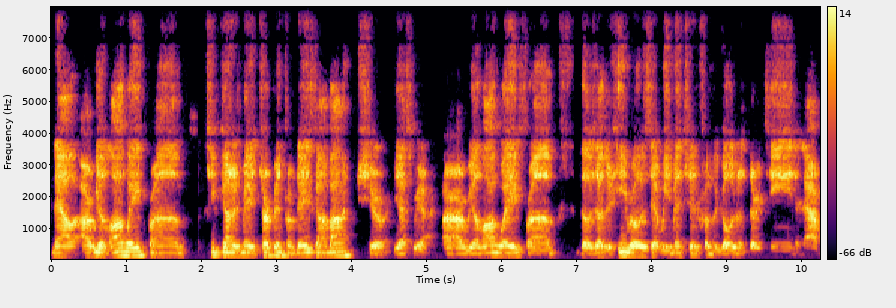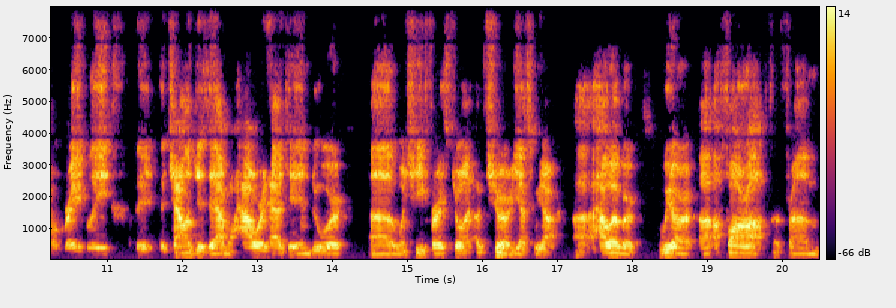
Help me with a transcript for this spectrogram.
Now, are we a long way from Chief Gunner's Mate Turpin from days gone by? Sure, yes, we are. are. Are we a long way from those other heroes that we mentioned from the Golden 13 and Admiral Gravely, the, the challenges that Admiral Howard had to endure uh, when she first joined? Uh, sure, yes, we are. Uh, however, we are uh, far off from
